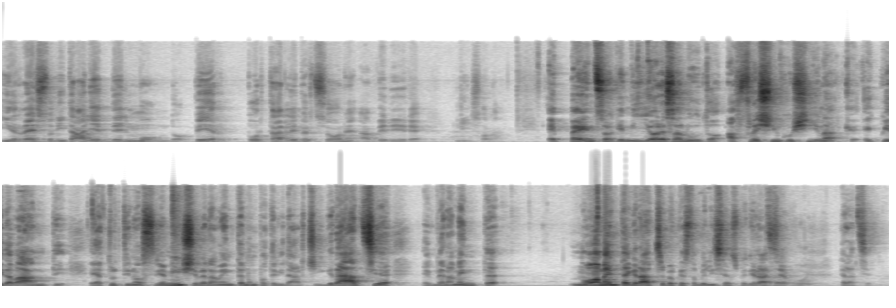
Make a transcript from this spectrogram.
il resto d'Italia e del mondo per portare le persone a vedere l'isola. E penso che migliore saluto a Flash in Cucina che è qui davanti e a tutti i nostri amici, veramente non potevi darci. Grazie e veramente, nuovamente grazie per questa bellissima esperienza. Grazie a voi. Grazie.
